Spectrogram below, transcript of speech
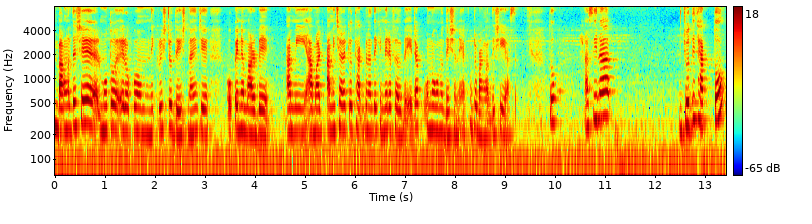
বাংলাদেশের মতো এরকম নিকৃষ্ট দেশ নাই যে ওপেনে মারবে, আমি, আমার, আমি ছাড়া কেউ থাকবে না, দেখে মেরে ফেলবে। এটা অন্য কোনো দেশে নেই, একমাত্র বাংলাদেশেই আছে। তো হাসিনা যদি থাকতো,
